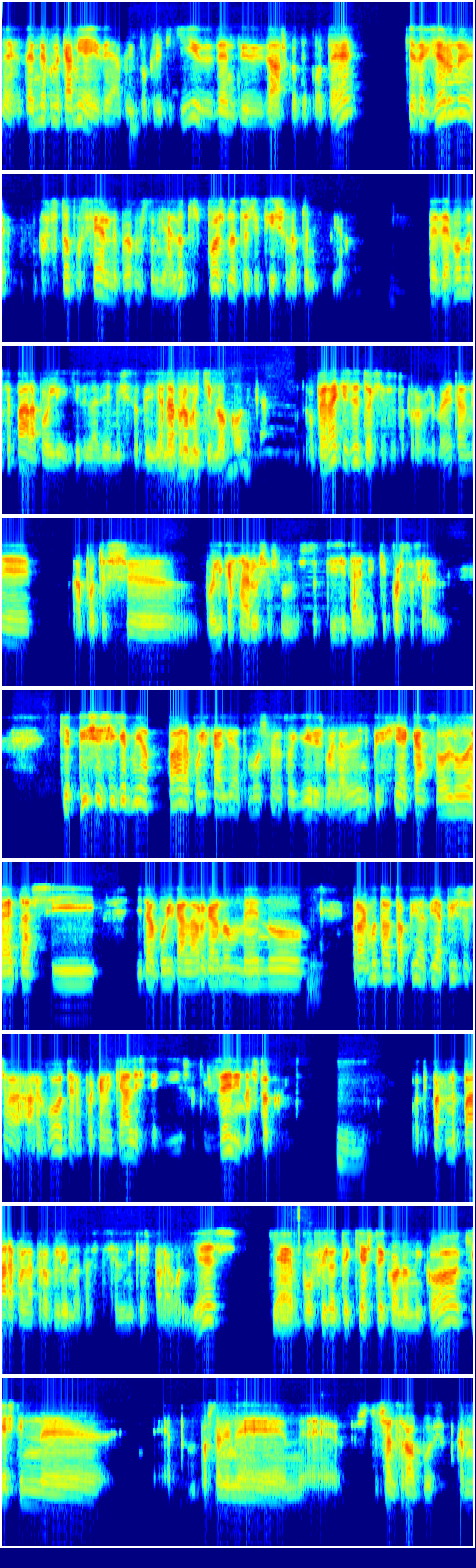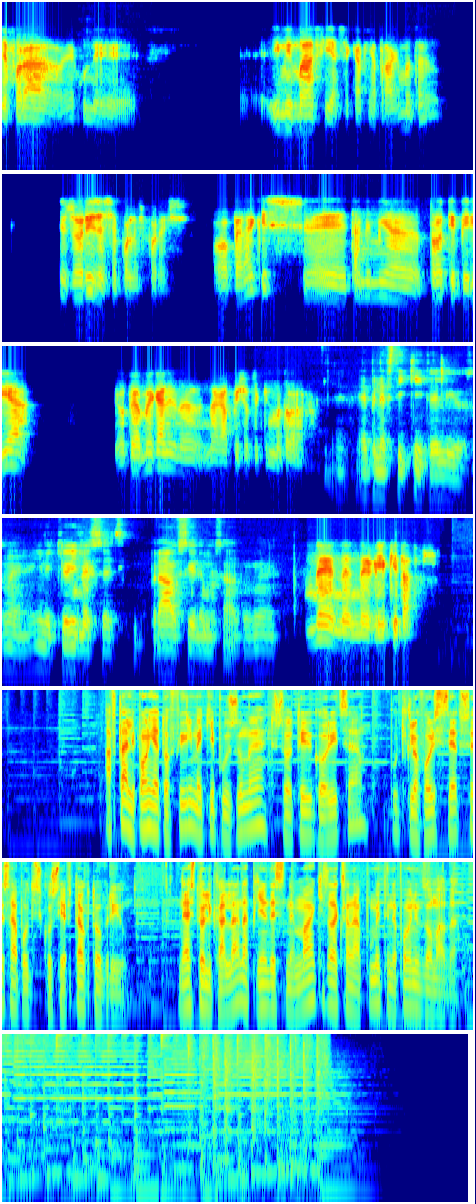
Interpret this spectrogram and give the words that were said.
ναι, δεν έχουν καμία ιδέα από υποκριτική, δεν τη διδάσκονται ποτέ και δεν ξέρουν αυτό που θέλουν, που έχουν στο μυαλό τους, πώς να το ζητήσουν από τον ηθοποιό. Παιδευόμαστε πάρα πολύ εκεί δηλαδή εμείς για να βρούμε κοινό κώδικα. Ο Περάκης δεν το έχει αυτό το πρόβλημα. Ήταν από τους ε, πολύ καθαρούς ας πούμε στο τι ζητάνε και πώς το θέλουν. Και επίσης είχε μια πάρα πολύ καλή ατμόσφαιρα το γύρισμα, δηλαδή δεν υπήρχε καθόλου ένταση, ήταν πολύ καλά οργανωμένο, mm. πράγματα τα οποία διαπίστωσα αργότερα που έκανε και άλλες ταινίες ότι δεν είναι αυτονόητο. Mm. Ότι υπάρχουν πάρα πολλά προβλήματα στις ελληνικές παραγωγές και που οφείλονται και στο οικονομικό και στην, ε, πώς το λένε, ε, στους ανθρώπους που καμιά φορά έχουν ημιμάθεια σε κάποια πράγματα και ζορίζεσαι πολλές φορές. Ο Περάκης ε, ήταν μια πρώτη εμπειρία η οποία με έκανε να, να αγαπήσω το κινηματογράφο. Ε, εμπνευστική τελείως. Ναι. Είναι και ο ίδιος έτσι. Μπράβο, ήρεμος άνθρωπος. Ναι. ναι, ναι, ναι, γλυκύτατος. Αυτά λοιπόν για το φιλμ εκεί που ζούμε, του Σωτήρη Κορίτσα, που κυκλοφορεί στις αίθουσες από τις 27 Οκτωβρίου. Να είστε όλοι καλά, να πηγαίνετε σινεμά και θα τα ξαναπούμε την επόμενη εβδομάδα.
